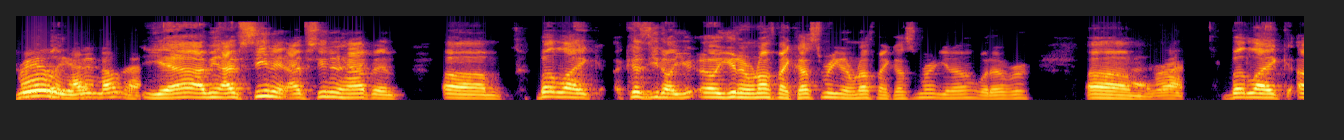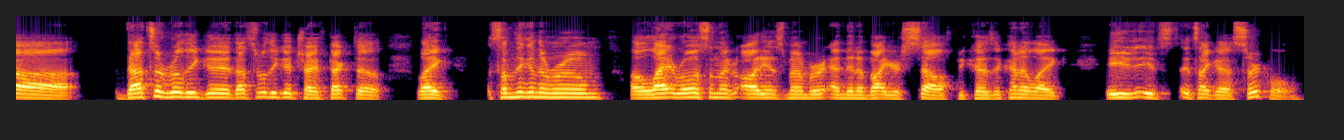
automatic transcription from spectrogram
really. I didn't know that. Yeah, I mean, I've seen it. I've seen it happen. Um, but like, because you know, you oh, you're gonna run off my customer, you're gonna run off my customer, you know, whatever. Um, right. but like uh that's a really good that's a really good trifecta like something in the room a light roast on the audience member and then about yourself because it kind of like it, it's it's like a circle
